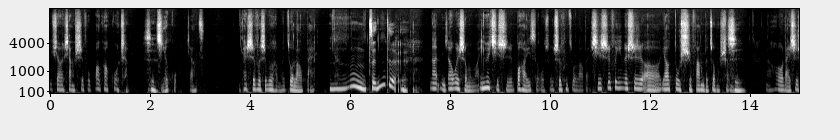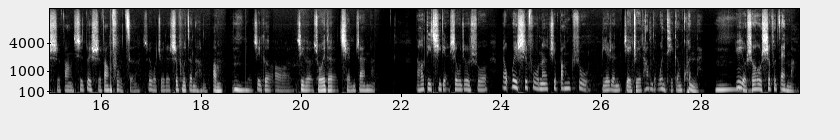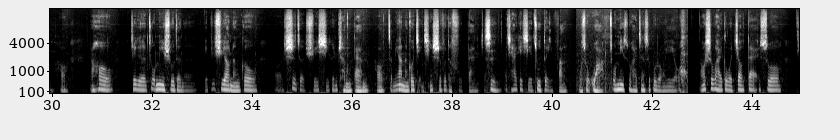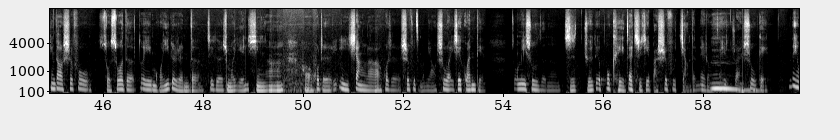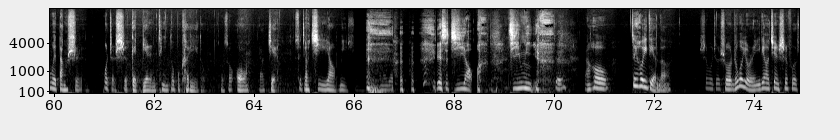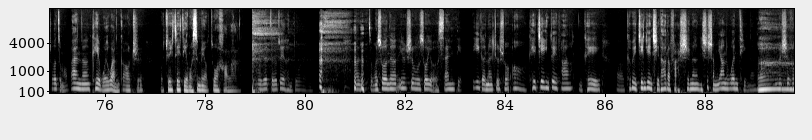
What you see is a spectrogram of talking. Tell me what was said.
必须要向师傅报告过程、是结果这样子。你看师傅是不是很会做老板？嗯，真的。那你知道为什么吗？因为其实不好意思，我说师傅做老板，其实师傅因为是呃要度十方的众生，是，然后来自十方，是对十方负责，所以我觉得师傅真的很棒。嗯，有这个呃这个所谓的前瞻呢。然后第七点，师傅就是说要为师傅呢去帮助别人解决他们的问题跟困难。嗯，因为有时候师傅在忙哈，然后这个做秘书的呢，也必须要能够呃试着学习跟承担，好怎么样能够减轻师傅的负担？是，而且还可以协助对方。我说哇，做秘书还真是不容易哦。然后师傅还跟我交代说，听到师傅所说的对某一个人的这个什么言行啊，好或者印象啦，或者师傅怎么描述啊一些观点。做秘书的呢，只绝对不可以再直接把师傅讲的内容再去转述给那位当事人，或者是给别人听都不可以的。我说哦，了解，是叫机要秘书，因为是机要 机密。对，然后最后一点呢，师傅就说，如果有人一定要见师傅的时候怎么办呢？可以委婉告知。我觉得这点我是没有做好啦，我觉得得罪很多人。那怎么说呢？因为师傅说有三点。第一个呢，就是说哦，可以建议对方，你可以呃，可不可以见见其他的法师呢？你是什么样的问题呢？因为师傅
